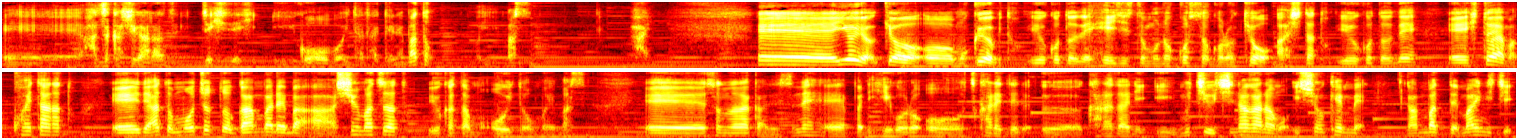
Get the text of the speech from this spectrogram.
えー、恥ずかしがらずに、ぜひぜひご応募いただければと思います。えー、いよいよ今日木曜日ということで、平日も残すところ今日、明日ということで、えー、一山超えたなと。えー、で、あともうちょっと頑張れば、週末だという方も多いと思います。えー、その中ですね、やっぱり日頃疲れてる体に鞭打ちながらも一生懸命頑張って毎日、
